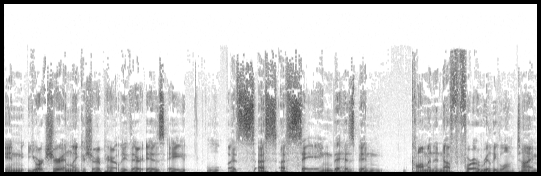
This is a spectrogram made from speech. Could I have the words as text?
in Yorkshire and Lancashire, apparently there is a a, a, a saying that has been common enough for a really long time.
